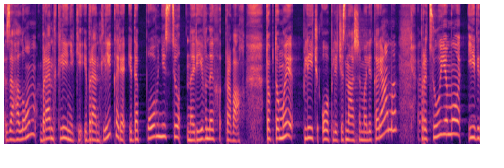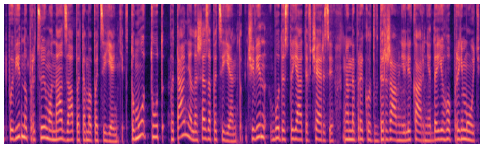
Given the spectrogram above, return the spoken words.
загалом бренд клініки і бренд лікаря іде повністю на рівних правах. Тобто, ми пліч опліч з нашими лікарями працюємо і відповідно працюємо над запитами пацієнтів. Тому тут питання лише за пацієнтом: чи він буде стояти в черзі, наприклад, в державній лікарні, де його приймуть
